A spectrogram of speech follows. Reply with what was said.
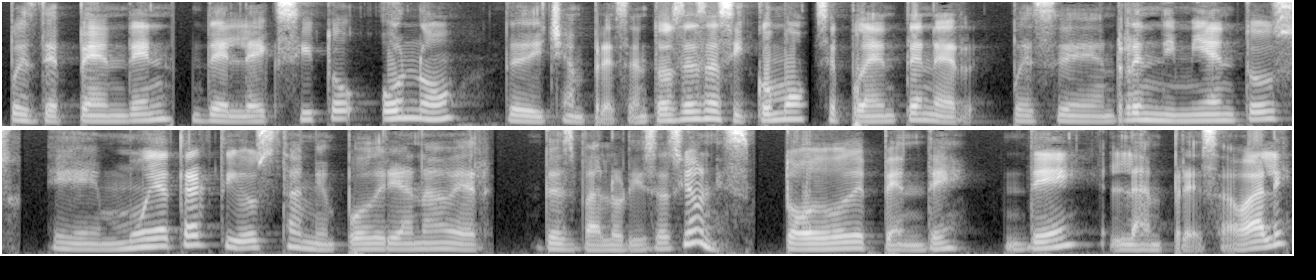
pues dependen del éxito o no de dicha empresa. Entonces, así como se pueden tener pues eh, rendimientos eh, muy atractivos, también podrían haber desvalorizaciones. Todo depende de la empresa, ¿vale?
